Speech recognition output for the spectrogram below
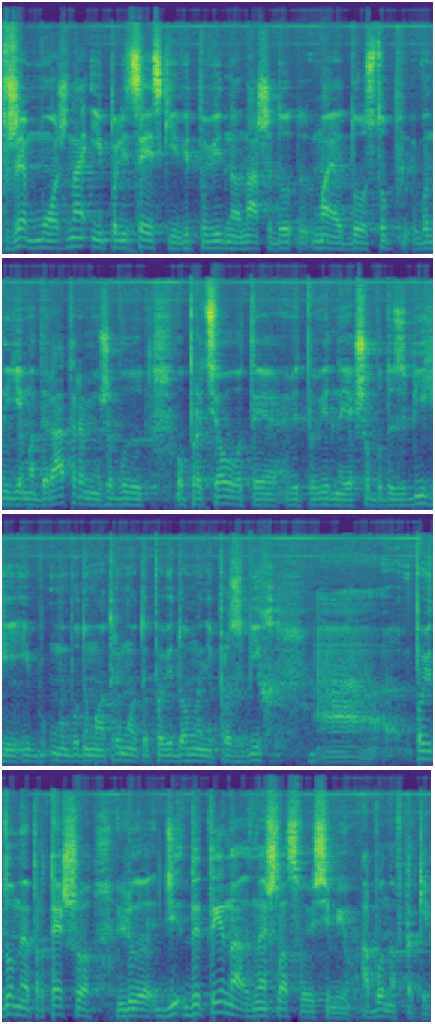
Вже можна, і поліцейські відповідно наші мають доступ. Вони є модераторами, вже будуть опрацьовувати відповідно, якщо будуть збіги, і ми будемо отримувати повідомлення про збіг, повідомлення про те, що дитина знайшла свою сім'ю або навпаки.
